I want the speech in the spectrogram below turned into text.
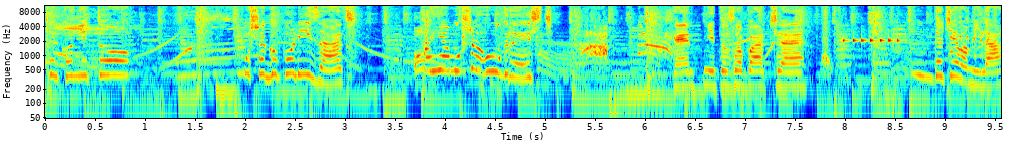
Tylko nie to. Muszę go polizać. A ja muszę ugryźć. Chętnie to zobaczę. Do dzieła, Mila.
